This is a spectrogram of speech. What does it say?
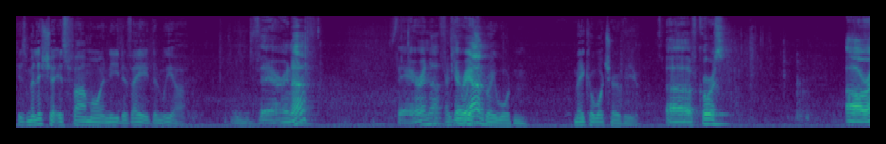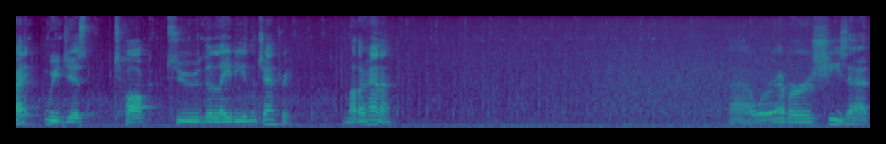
His militia is far more in need of aid than we are. Fair enough. Fair enough. As Carry on. Grey Warden. Maker watch over you. Uh, of course. All right. We just talk to the lady in the chantry, Mother Hannah. Uh, wherever she's at.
